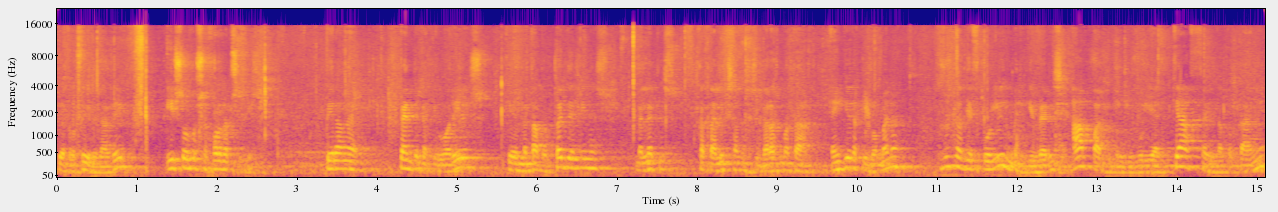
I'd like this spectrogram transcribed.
διατροφή δηλαδή, είσοδος σε χώρα ψυχής. Πήραμε πέντε κατηγορίες και μετά από πέντε μήνες μελέτης καταλήξαμε σε συμπεράσματα έγκυρα, κλειδωμένα, ώστε να διευκολύνουμε την κυβέρνηση, αν πάρει την πρωτοβουλία και αν θέλει να το κάνει,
